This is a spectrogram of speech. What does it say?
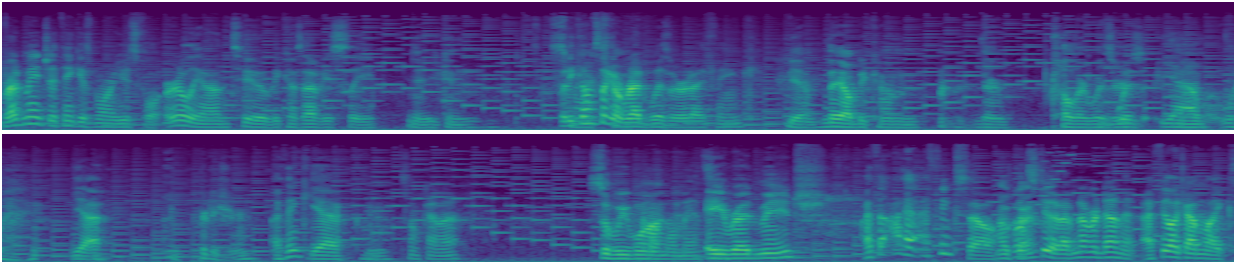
red mage I think is more useful early on too because obviously, Yeah, you can. but he comes like a red wizard, I think. Yeah, they all become their color wizards. Wiz- yeah, yeah. I'm pretty sure. I think yeah, some kind of. So we want a red mage. I, th- I I think so. Okay. Let's do it. I've never done it. I feel like I'm like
